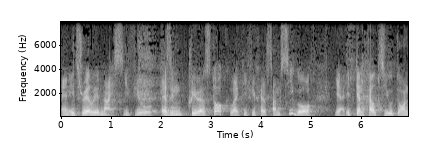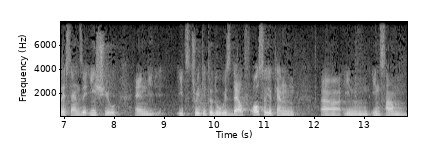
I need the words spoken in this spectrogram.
And it's really nice if you, as in previous talk, like if you have some C Go, yeah, it can help you to understand the issue and it's tricky to do with Delve. Also, you can, uh, in, in some,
